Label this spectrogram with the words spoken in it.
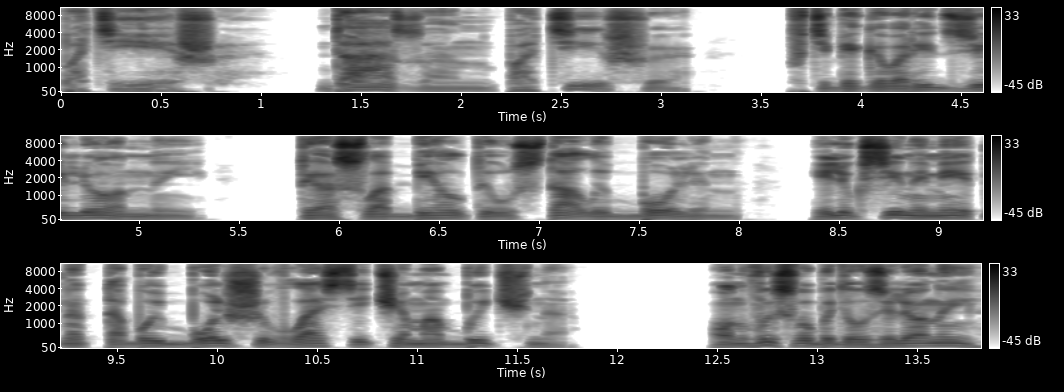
«Потише, Дазан, потише. В тебе говорит зеленый. Ты ослабел, ты устал и болен. И люксин имеет над тобой больше власти, чем обычно. Он высвободил зеленый,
